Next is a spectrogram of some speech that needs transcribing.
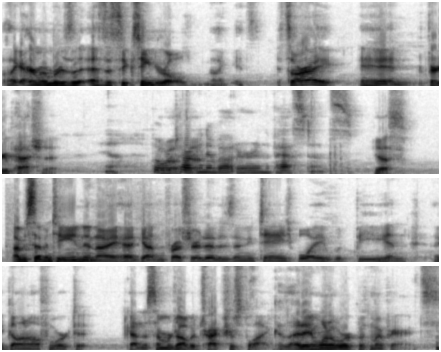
Like I remember as a, as a 16 year old, like it's it's all right and very passionate. Yeah. But we're talking that. about her in the past tense. Yes. I was 17 and I had gotten frustrated as any teenage boy would be and had gone off and worked at, gotten a summer job at Tractor Supply because I didn't want to work with my parents.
